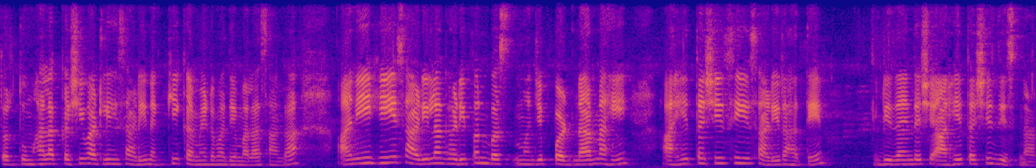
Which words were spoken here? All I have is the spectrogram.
तर तुम्हाला कशी वाटली ही साडी नक्की कमेंटमध्ये मला सांगा. आणि ही साडीला घडी पण बस म्हणजे पडणार नाही आहे तशीच ही साडी राहते. डिझाईन तशी आहे तशीच दिसणार.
